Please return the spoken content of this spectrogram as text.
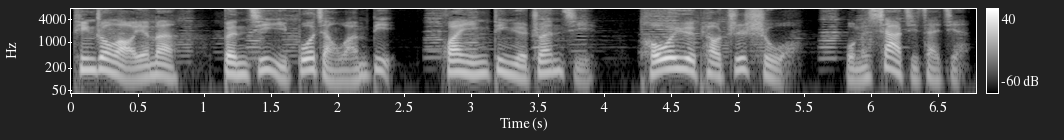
听众老爷们，本集已播讲完毕，欢迎订阅专辑，投喂月票支持我，我们下集再见。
